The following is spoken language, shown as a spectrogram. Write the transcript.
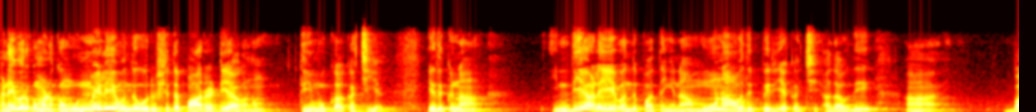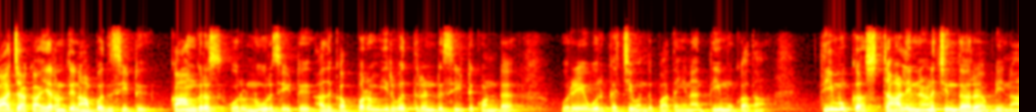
அனைவருக்கும் வணக்கம். உண்மையிலேயே வந்து ஒரு விஷயத்தை பாராட்டி ஆகணும் திமுக கட்சியை. எதுக்குன்னா இந்தியாவிலேயே வந்து பார்த்திங்கன்னா மூணாவது பெரிய கட்சி அதாவது பாஜக இரநூத்தி நாற்பது சீட்டு காங்கிரஸ் ஒரு நூறு சீட்டு அதுக்கப்புறம் இருபத்தி ரெண்டு சீட்டு கொண்ட ஒரே ஒரு கட்சி வந்து பார்த்திங்கன்னா திமுக தான். திமுக ஸ்டாலின் நினச்சிருந்தாரு அப்படின்னா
